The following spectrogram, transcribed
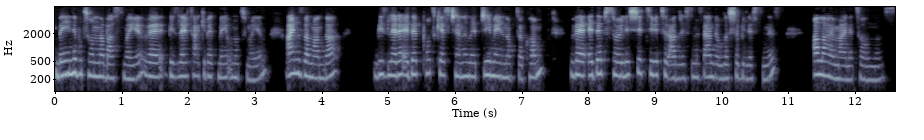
beğeni butonuna basmayı ve bizleri takip etmeyi unutmayın. Aynı zamanda bizlere edeppodcastchannel.gmail.com ve Edep Söyleşi Twitter adresimizden de ulaşabilirsiniz. Allah'a emanet olunuz.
